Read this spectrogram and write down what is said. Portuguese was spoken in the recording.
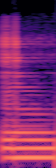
Mm-hmm.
